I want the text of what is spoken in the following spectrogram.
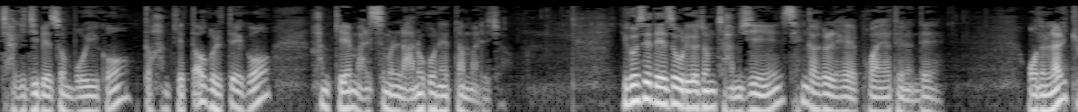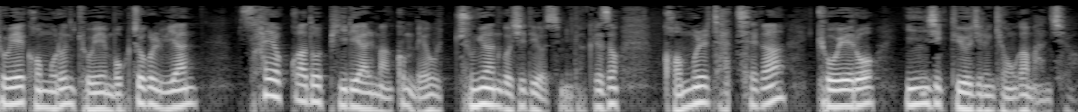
자기 집에서 모이고 또 함께 떡을 떼고 함께 말씀을 나누곤 했단 말이죠. 이것에 대해서 우리가 좀 잠시 생각을 해 보아야 되는데 오늘날 교회 건물은 교회의 목적을 위한 사역과도 비례할 만큼 매우 중요한 것이 되었습니다. 그래서 건물 자체가 교회로 인식되어지는 경우가 많죠.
